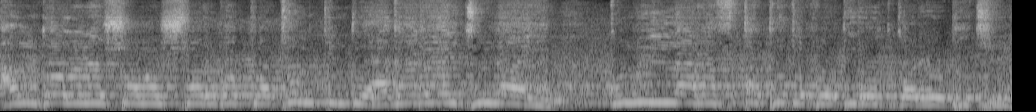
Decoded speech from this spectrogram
আন্দোলনের সময় সর্বপ্রথম কিন্তু এগারোই জুলাই কুমিল্লা রাস্তা থেকে প্রতিরোধ গড়ে উঠেছিল।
